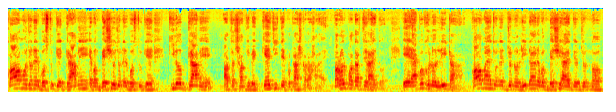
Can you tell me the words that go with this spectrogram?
কম ওজনের বস্তুকে গ্রামে এবং বেশি ওজনের বস্তুকে কিলোগ্রামে, অর্থাৎ সংক্ষেপে কেজিতে প্রকাশ করা হয়। তরল পদার্থের আয়তন। এর একক হলো লিটার। কম আয়তনের জন্য লিটার এবং বেশি আয়তের জন্য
